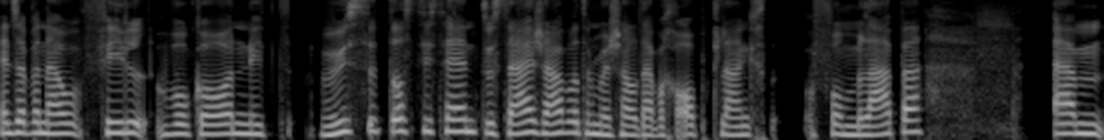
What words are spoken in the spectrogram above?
haben es eben auch viele, die gar nicht wissen, dass sie es haben. Du sagst auch, oder man ist halt einfach abgelenkt vom Leben. Ähm,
